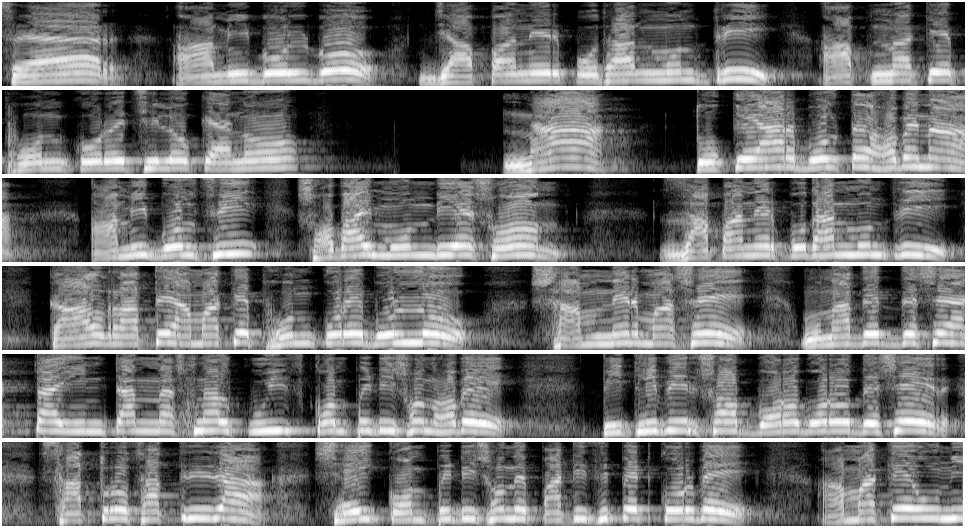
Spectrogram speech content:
স্যার, আমি বলব, জাপানের প্রধানমন্ত্রী আপনাকে ফোন করেছিল কেন? না, তোকে আর বলতে হবে না। আমি বলছি, সবাই মন দিয়ে শোন। জাপানের প্রধানমন্ত্রী কাল রাতে আমাকে ফোন করে বলল, সামনের মাসে ওনাদের দেশে একটা ইন্টারন্যাশনাল কুইজ কম্পিটিশন হবে। পৃথিবীর সব বড় বড় দেশের ছাত্রছাত্রীরা সেই কম্পিটিশনে পার্টিসিপেট করবে। আমাকে উনি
